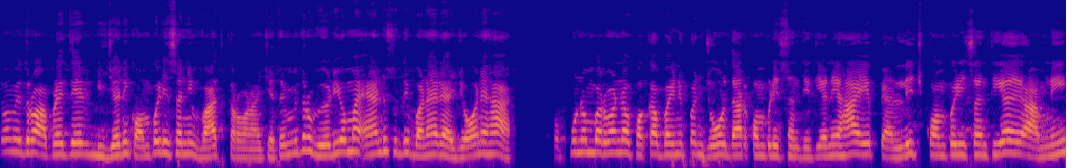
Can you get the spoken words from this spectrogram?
તો મિત્રો, આપણે તે ડીજેની કોમ્પિટિશનની વાત કરવાના છે. તો મિત્રો વિડીયોમાં એન્ડ સુધી બનાવી રહેજો અને હા, પપ્પુ નંબર વન પકાભાઈની પણ જોરદાર કોમ્પિટિશન થઈ હતી. અને હા, એ પહેલી જ કોમ્પિટિશન થઈ આમની,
